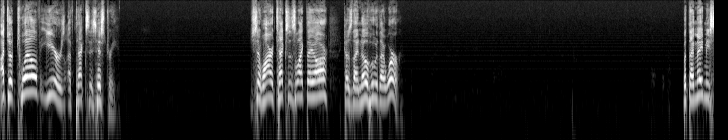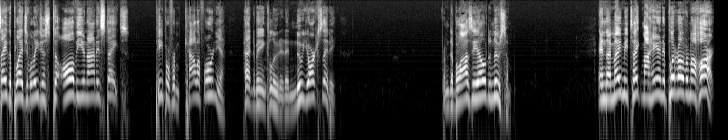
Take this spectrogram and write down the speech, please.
I took 12 years of Texas history. You say, why are Texans like they are? Because they know who they were. But they made me say the Pledge of Allegiance to all the United States. People from California had to be included, in New York City, from de Blasio to Newsom and they made me take my hand and put it over my heart.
